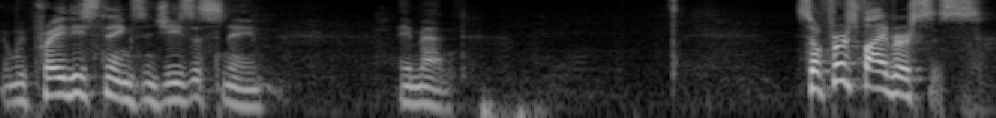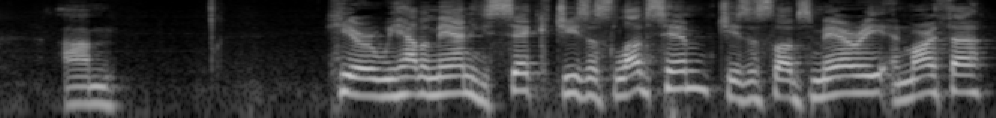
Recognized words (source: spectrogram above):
And we pray these things in Jesus' name. Amen. So, first five verses. Um, here we have a man, he's sick. Jesus loves him. Jesus loves Mary and Martha.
